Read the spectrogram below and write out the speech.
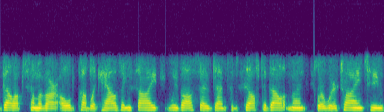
developed some of our old public housing sites. We've also done some self development where we're trying to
